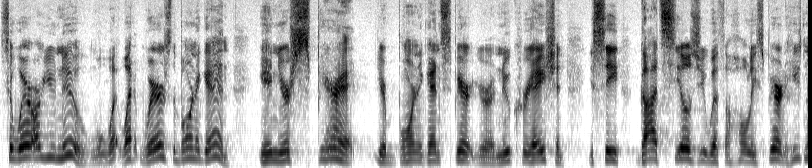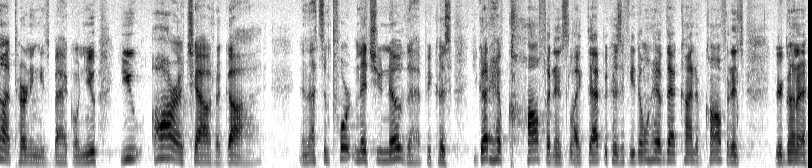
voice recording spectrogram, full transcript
So, where are you new? What, what, where's the born again? In your spirit. You're born again spirit. You're a new creation. You see, God seals you with the Holy Spirit. He's not turning his back on you. You are a child of God. And that's important that you know that because you got to have confidence like that because if you don't have that kind of confidence, you're going to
